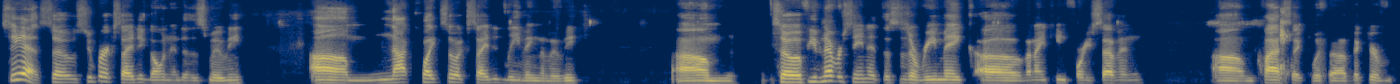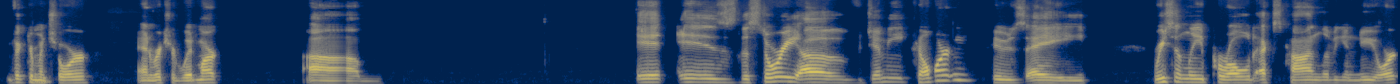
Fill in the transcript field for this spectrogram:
So yeah, so super excited going into this movie. Um, not quite so excited leaving the movie. Um, so if you've never seen it, this is a remake of a 1947 um, classic with uh, Victor Victor Mature and Richard Widmark. Um, it is the story of Jimmy Kilmartin, who's a recently paroled ex-con living in New York.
